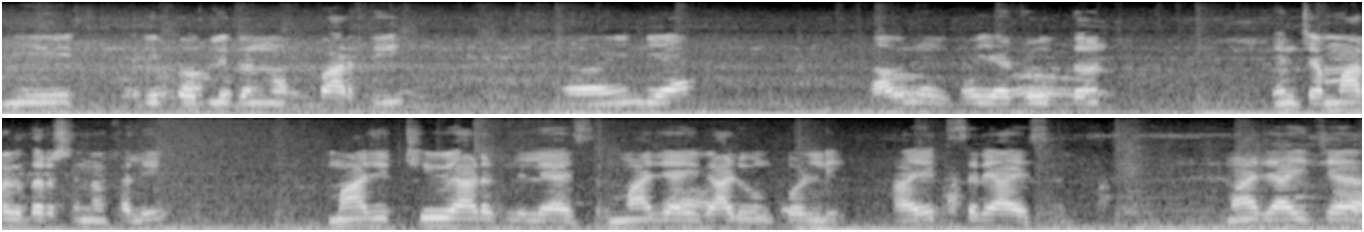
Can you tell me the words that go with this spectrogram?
मी रिपब्लिकन पार्टी इंडिया अविनाश भैया जोगदन यांच्या मार्गदर्शनाखाली माझी ठेवी अडकलेली आहे सर. माझी आई गाडीवरून पडली. हा एक्सरे आहे सर. माझ्या आईच्या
